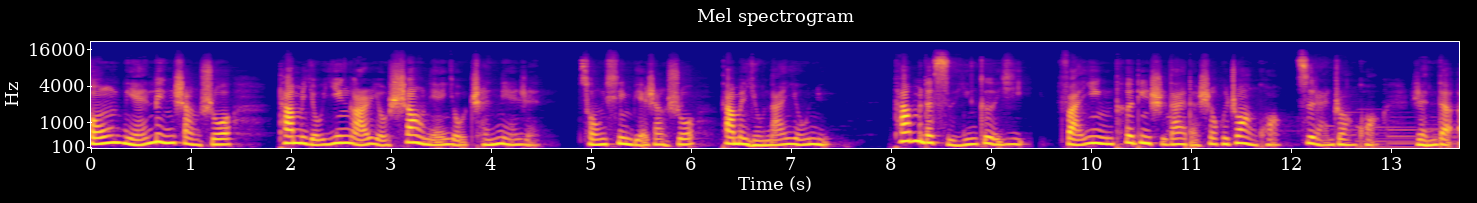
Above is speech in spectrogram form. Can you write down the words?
从年龄上说，他们有婴儿、有少年、有成年人；从性别上说，他们有男有女。他们的死因各异，反映特定时代的社会状况、自然状况、人的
